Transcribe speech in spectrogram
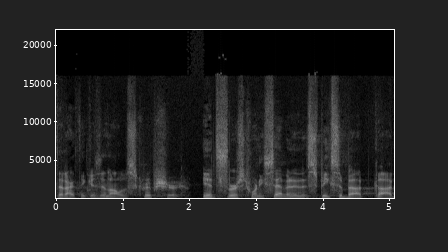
that I think is in all of Scripture. It's verse 27, and it speaks about God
